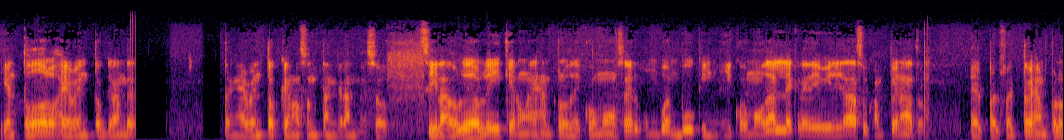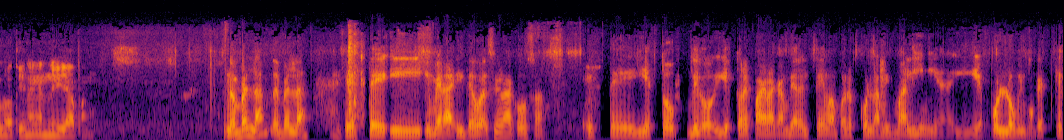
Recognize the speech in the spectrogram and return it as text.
y en todos los eventos grandes en eventos que no son tan grandes. si la WWE quiere un ejemplo de cómo hacer un buen booking y cómo darle credibilidad a su campeonato, el perfecto ejemplo lo tienen en New Japan. No es verdad, es verdad. Este, y, y mira, y te voy a decir una cosa, este, y esto, digo, y esto no es para cambiar el tema, pero es con la misma línea, y es por lo mismo que, que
